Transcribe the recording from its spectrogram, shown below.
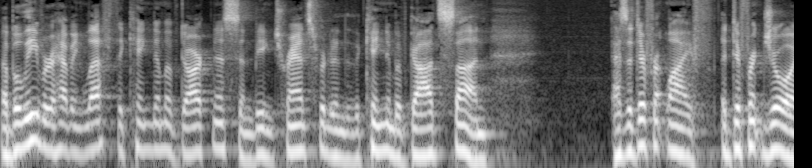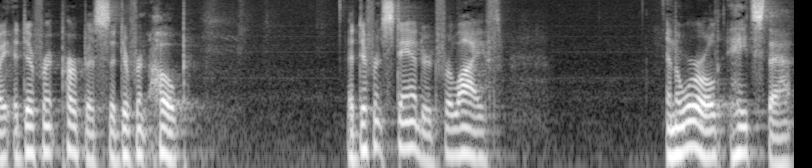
A believer, having left the kingdom of darkness and being transferred into the kingdom of God's Son, has a different life, a different joy, a different purpose, a different hope, a different standard for life. And the world hates that.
